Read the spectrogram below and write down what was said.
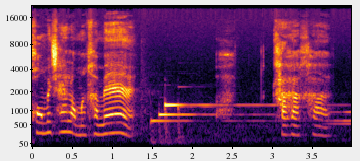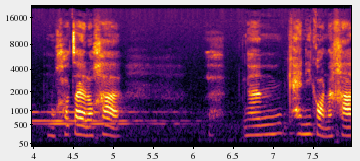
คงไม่ใช่หรอกมั้งคะแม่ ค่ะค่ะค่ะหนูเข้าใจแล้วค่ะ งั้นแค่นี้ก่อนนะคะ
